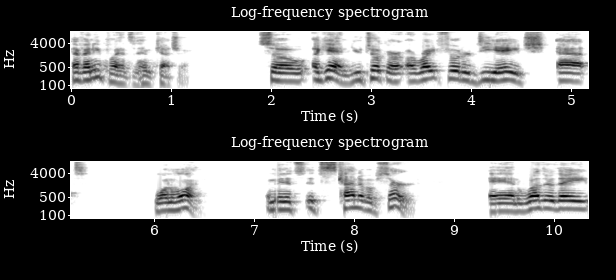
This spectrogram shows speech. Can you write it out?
have any plans of him catching. So again, you took a, a right fielder DH at one one. I mean, it's it's kind of absurd. And whether they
